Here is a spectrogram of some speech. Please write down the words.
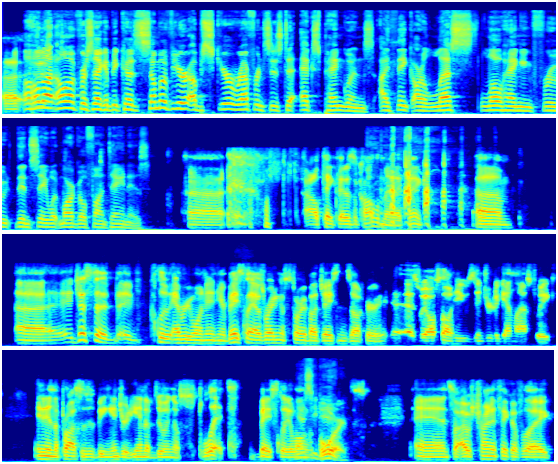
uh, oh, hold on, hold on for a second, because some of your obscure references to ex Penguins, I think, are less low hanging fruit than say what Margot Fonteyn is. Uh, I'll take that as a compliment. I think. um, uh, just to uh, clue everyone in here, basically, I was writing a story about Jason Zucker. As we all saw, he was injured again last week and in the process of being injured, he ended up doing a split basically along yes, the boards. Did. And so I was trying to think of like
